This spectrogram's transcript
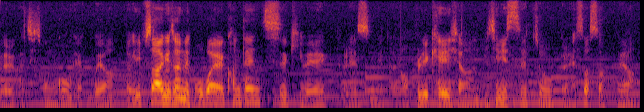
을 같이 전공했고요. 입사하기 전에 모바일 컨텐츠 기획을 했습니다. 어플리케이션 비즈니스 쪽을 했었었고요.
